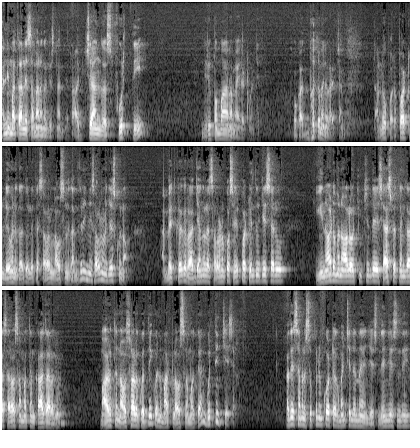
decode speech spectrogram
అన్ని మతాలని సమానంగా చూస్తున్నాను. రాజ్యాంగ స్ఫూర్తి నిరుపమానమైనటువంటిది. ఒక అద్భుతమైన రాజ్యాంగం. దానిలో పొరపాట్లు లేవని కాదు లేకపోతే సవరణలు అవసరం లేదు. అందుకని ఇన్ని సవరణలు చేసుకున్నాం. అంబేద్కర్ గారు రాజ్యాంగంలో సవరణ కోసం ఏర్పాటు ఎందుకు చేశారు? ఈనాడు మనం ఆలోచించిందే శాశ్వతంగా సర్వసమ్మతం కాజాలదు. మారుతున్న అవసరాల కొద్దీ కొన్ని మార్పులు అవసరమవుతాయని గుర్తించేశారు. అదే సమయంలో సుప్రీంకోర్టు ఒక మంచి నిర్ణయం చేసింది. ఏం చేసింది?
